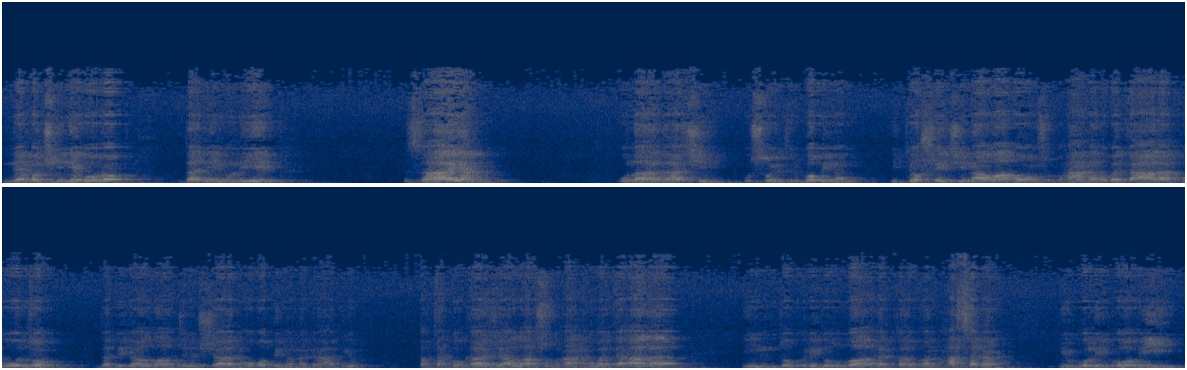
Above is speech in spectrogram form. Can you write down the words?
nemoćni njegov rob dadne mu lijep, zajam, ulagači u svoju trgovinu i trošeći na Allahovom subhanahu wa ta'ala putu, da bi ga Allah Đelešanu obino nagradio. Pa tako kaže Allah subhanahu wa ta'ala in tukridu Allahe qardan hasana i ukoliko vi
